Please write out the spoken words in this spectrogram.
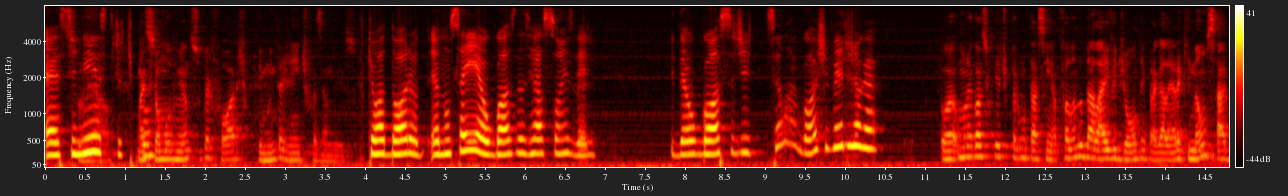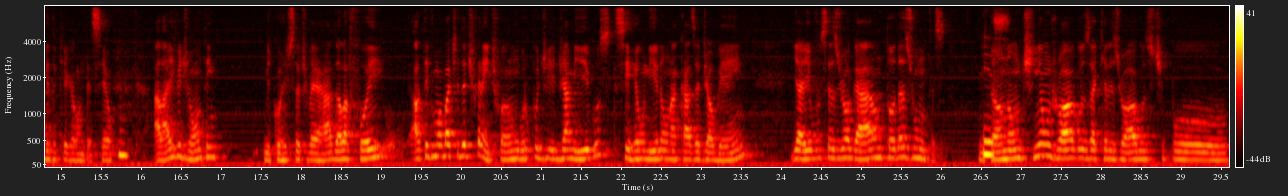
É sinistro, tipo. Mas isso é um movimento super forte, porque tem muita gente fazendo isso. Porque eu adoro, eu não sei, eu gosto das reações dele. E daí eu gosto de, sei lá, gosto de ver ele jogar. Um negócio que eu ia te perguntar, assim, falando da live de ontem pra galera que não sabe do que aconteceu. Hum. A live de ontem, me corrija se eu estiver errado, ela foi. Ela teve uma batida diferente. Foi um grupo de, de amigos que se reuniram na casa de alguém e aí vocês jogaram todas juntas. Então Isso. não tinham jogos, aqueles jogos tipo.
